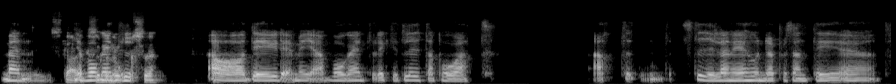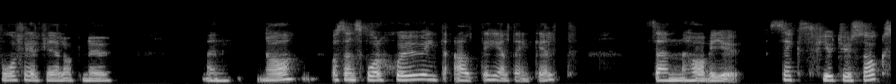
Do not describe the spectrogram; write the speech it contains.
Men Stark jag vågar inte. Också. Ja, det är ju det, men jag vågar inte riktigt lita på att, att stilen är hundraprocentig. Eh, två felfria lopp nu. Men ja, och sen spår sju är inte alltid helt enkelt. Sen har vi ju sex Future Socks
